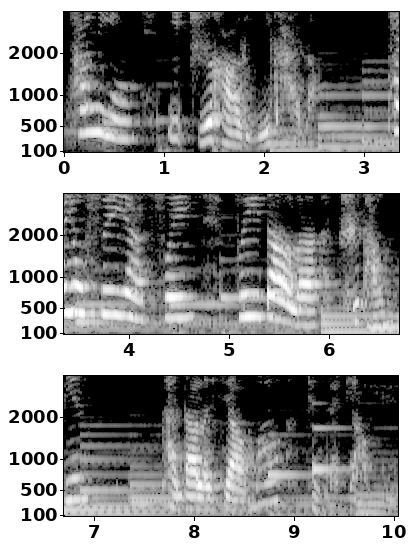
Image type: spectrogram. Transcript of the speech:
苍蝇一只好离开了，它又飞呀飞，飞到了池塘边，看到了小猫正在钓鱼，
